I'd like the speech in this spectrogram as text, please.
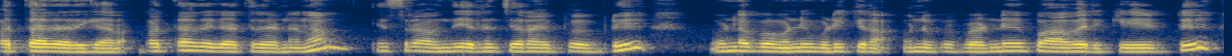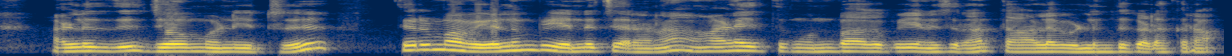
பத்தாவது அதிகாரம். பத்தாவது அதிகாரத்தில் என்னென்னா இஸ்ரா வந்து என்ன செய்கிறான் இப்போ இப்படி விண்ணப்பம் பண்ணி முடிக்கிறான். விண்ணப்பம் பண்ணி பாவரி கேட்டு அழுது ஜெபம் பண்ணிட்டு திரும்ப அவன் எலும்பி என்ன செய்கிறான்னா ஆலயத்துக்கு முன்பாக போய் என்ன செய்கிறான் தாழ விழுந்து கிடக்கிறான்.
